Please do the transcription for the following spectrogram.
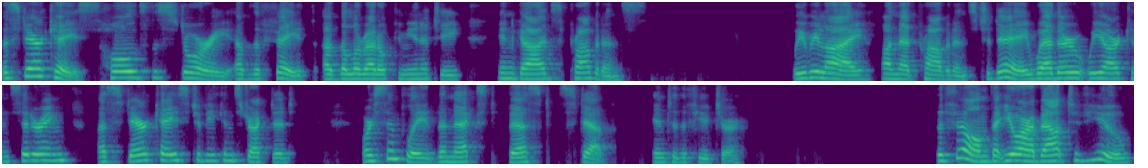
The staircase holds the story of the faith of the Loretto community in God's providence. We rely on that providence today, whether we are considering a staircase to be constructed or simply the next best step into the future. The film that you are about to view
